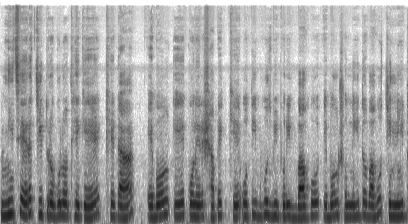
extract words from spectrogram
নিচের চিত্রগুলো থেকে ঠেটা এবং এ কোণের সাপেক্ষে অতিভুজ বিপরীত বাহু এবং সন্নিহিত বাহু চিহ্নিত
